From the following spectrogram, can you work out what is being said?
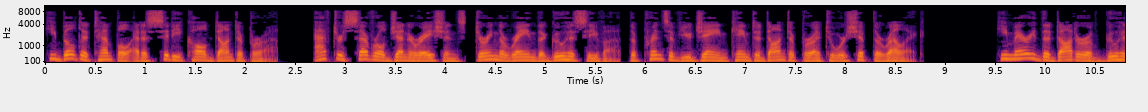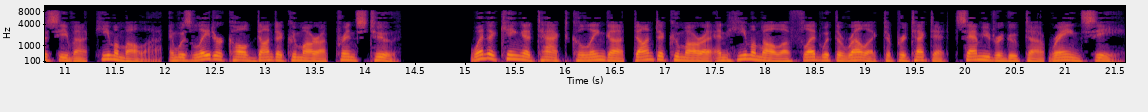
He built a temple at a city called Dantapura. After several generations, during the reign the Guhasiva, the prince of Ujjain came to Dantapura to worship the relic. He married the daughter of Guhasiva, Himamala, and was later called Dantakumara Prince Tooth. When a king attacked Kalinga, Dantakumara and Himamala fled with the relic to protect it. Samudragupta reigned c.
